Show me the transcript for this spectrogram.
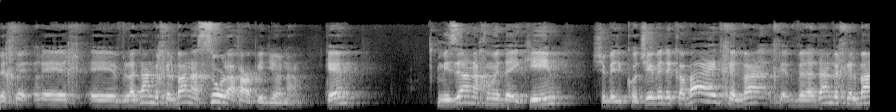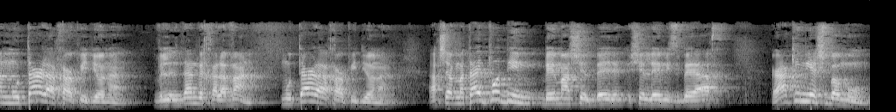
אה, ולדן וחלבן אסור לאחר פדיונם, כן? מזה אנחנו מדייקים שבקודשי בדק הבית ולדן וחלבן מותר לאחר פדיונן, ולדן וחלבן מותר לאחר פדיונן. עכשיו מתי פודים בהמה של, של מזבח? רק אם יש בה מום.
